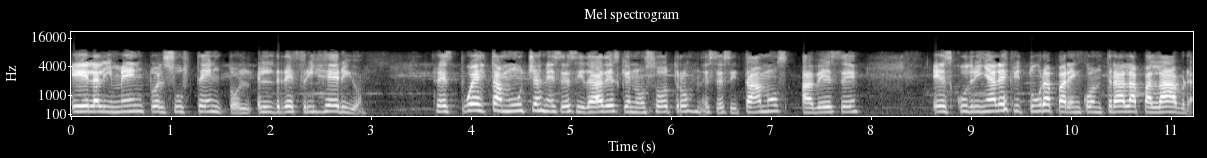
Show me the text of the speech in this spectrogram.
el alimento, el sustento, el refrigerio, respuesta a muchas necesidades que nosotros necesitamos a veces escudriñar la escritura para encontrar la palabra.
